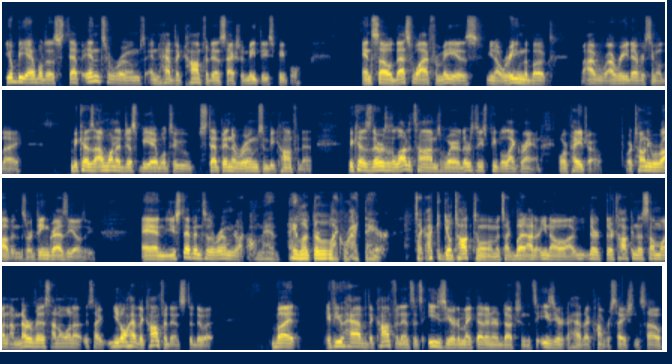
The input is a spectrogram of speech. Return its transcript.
you'll be able to step into rooms and have the confidence to actually meet these people. And so that's why for me is, you know, reading the book, I, I read every single day because I want to just be able to step into rooms and be confident. Because there's a lot of times where there's these people like Grant or Pedro or Tony Robbins or Dean Graziosi. And you step into the room and you're like, oh man, hey, look, they're like right there. It's like I could go talk to them. It's like, but I you know, they're they're talking to someone. I'm nervous. I don't want to. It's like you don't have the confidence to do it. But if you have the confidence, it's easier to make that introduction. It's easier to have that conversation. So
